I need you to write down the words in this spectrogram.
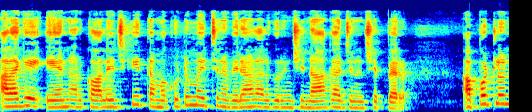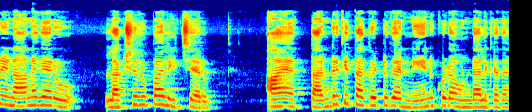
అలాగే ఏఎన్ఆర్ కాలేజ్కి తమ కుటుంబం ఇచ్చిన విరాళాల గురించి నాగార్జున చెప్పారు. అప్పట్లోనే నాన్నగారు లక్ష రూపాయలు ఇచ్చారు. ఆ తండ్రికి తగ్గట్టుగా నేను కూడా ఉండాలి కదా.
